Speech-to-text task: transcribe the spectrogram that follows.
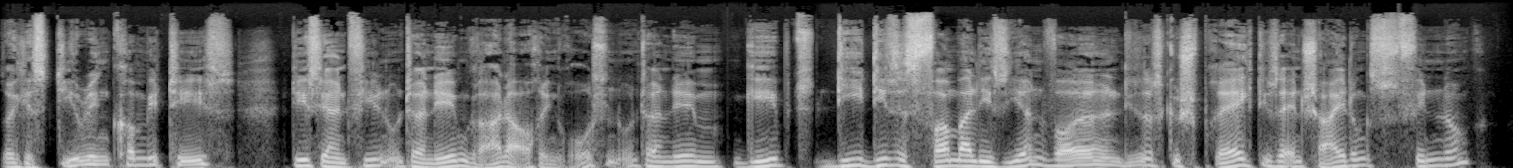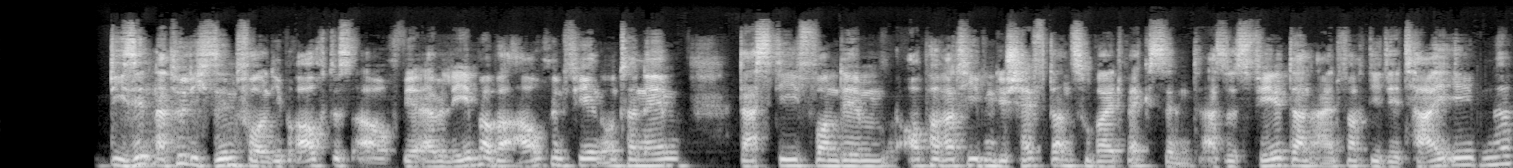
solche Steering Committees, die es ja in vielen Unternehmen, gerade auch in großen Unternehmen gibt, die dieses formalisieren wollen, dieses Gespräch, diese Entscheidungsfindung? Die sind natürlich sinnvoll, die braucht es auch. Wir erleben aber auch in vielen Unternehmen, dass die von dem operativen Geschäft dann zu weit weg sind. Also es fehlt dann einfach die Detailebene,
